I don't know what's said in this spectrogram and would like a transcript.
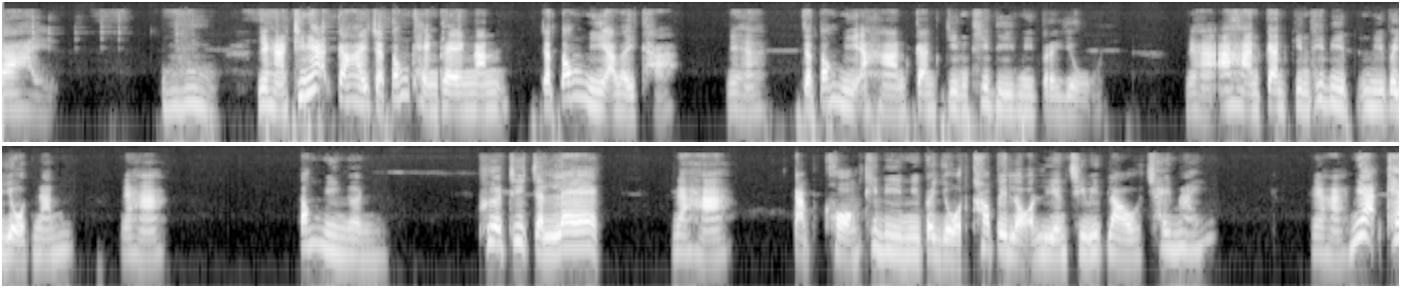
ได้อืมนะคะทีเนี้ยกายจะต้องแข็งแรงนั้น จะต้องมีอะไรคะเนี่ยฮะจะต้องมีอาหารการกินที่ดีมีประโยชน์ นะคะอาหารการกินที่ดีมีประโยชน์นั้นนะคะต้องมีเงินเพื่อที่จะแลกนะคะกับของที่ดีมีประโยชน์เข้าไปหล่อเลี้ยงชีวิตเราใช่ไหมเนี่ยค่ะเนี่ยแค่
